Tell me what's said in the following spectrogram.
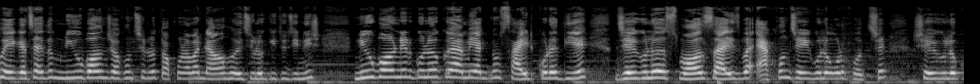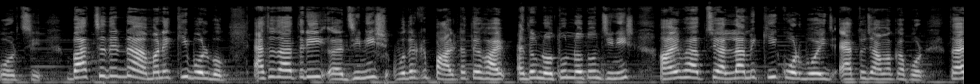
হয়ে গেছে, একদম নিউ বর্ন যখন ছিল তখন আবার নেওয়া হয়েছিল কিছু জিনিস। নিউ বর্নের গুলোকে আমি একদম সাইড করে দিয়ে যেগুলো স্মল সাইজ বা এখন যেইগুলো ওর হচ্ছে সেইগুলো করছি। বাচ্চাদের না মানে কি বলব, এত তাড়াতাড়ি জিনিস ওদেরকে পাল্টাতে হয়, একদম নতুন নতুন জিনিস। আমি ভাবছি, আল্লাহ, আমি কি করব এই এত জামা কাপড় তাই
